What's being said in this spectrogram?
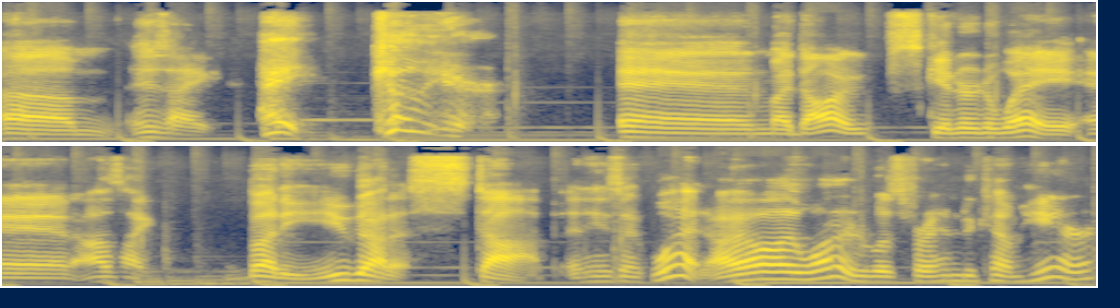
Um, he's like, "Hey, come here!" And my dog skittered away, and I was like, "Buddy, you gotta stop!" And he's like, "What? I, all I wanted was for him to come here."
